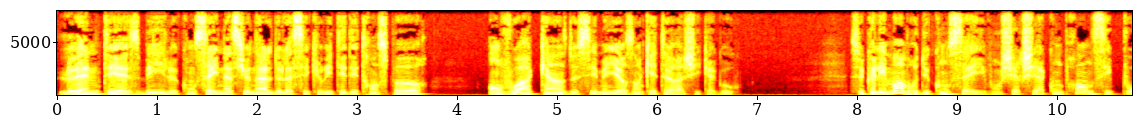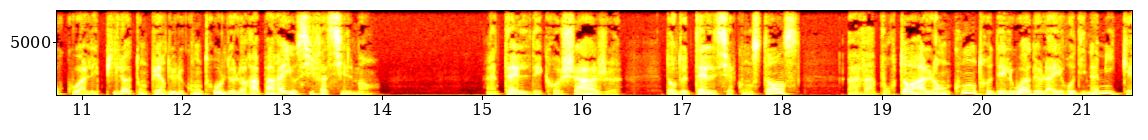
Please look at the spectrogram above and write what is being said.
Le NTSB, le Conseil national de la sécurité des transports, envoie 15 de ses meilleurs enquêteurs à Chicago. Ce que les membres du Conseil vont chercher à comprendre, c'est pourquoi les pilotes ont perdu le contrôle de leur appareil aussi facilement. Un tel décrochage, dans de telles circonstances, va pourtant à l'encontre des lois de l'aérodynamique.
